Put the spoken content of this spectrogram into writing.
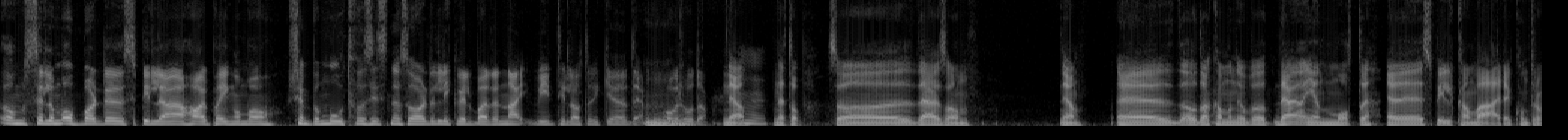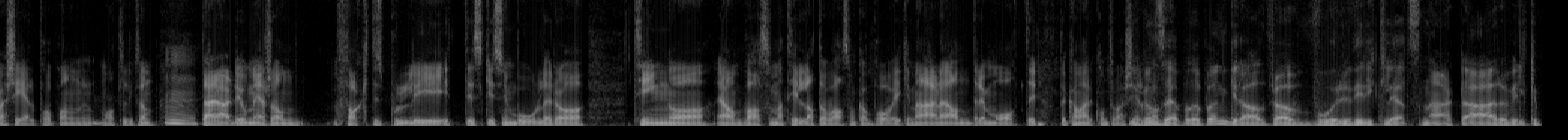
om, selv om åpenbart spillet har poeng om å kjempe mot fascistene, så er det likevel bare nei, vi tillater ikke det Mm. overhodet. Ja, nettopp. Så det er jo sånn Ja. Eh, og da kan man jo Det er én måte eh, spill kan være kontroversiell på, på en måte, liksom. Der er det jo mer sånn faktisk politiske symboler og ting og ja, hva som er tillatt og hva som kan påvirke, men er det andre måter det kan være Du kontroversielt kan på? se på det på en grad fra hvor virkelighetsnært det er, og hvilke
